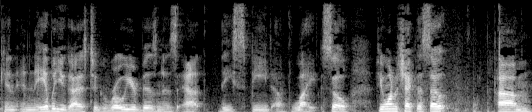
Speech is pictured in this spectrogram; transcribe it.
can enable you guys to grow your business at the speed of light. So, if you want to check this out, um,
